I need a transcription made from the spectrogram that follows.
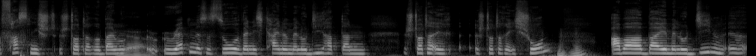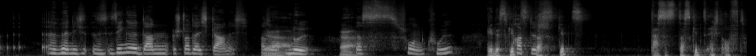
fast nicht stottere. Beim Ja. Rappen ist es so, wenn ich keine Melodie habe, dann stottere ich, stottere ich schon. Mhm. Aber bei Melodien, äh, äh, wenn ich singe, dann stotter ich gar nicht. Also Ja. null. Ja. Das ist schon cool. Ey, das gibt's, praktisch. das gibt's, das ist, das gibt's echt oft.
